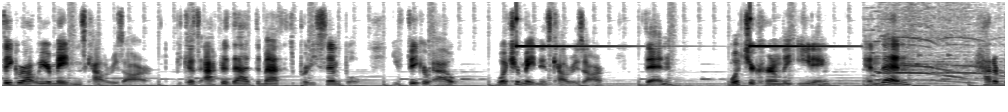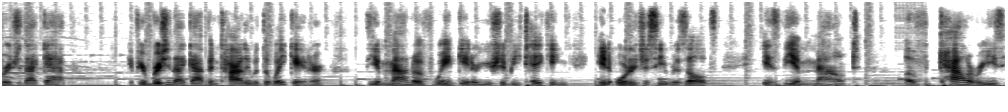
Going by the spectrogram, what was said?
figure out what your maintenance calories are. Because after that, the math is pretty simple. You figure out what your maintenance calories are, then what you're currently eating, and then how to bridge that gap. If you're bridging that gap entirely with the weight gainer, the amount of weight gainer you should be taking in order to see results is the amount of calories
